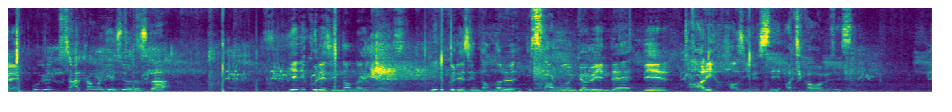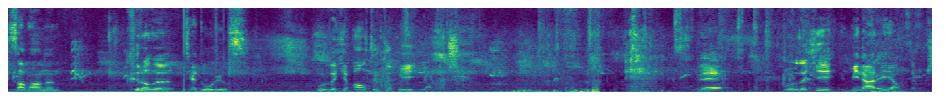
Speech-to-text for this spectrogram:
Evet bugün Serkan'la geziyoruz da Yedi Kule zindanlarındayız. Yedi Kule zindanları İstanbul'un göbeğinde bir tarih hazinesi, açık hava müzesi. Zamanın kralı Theodorius buradaki altın kapıyı yapmış. Ve buradaki minareyi yaptırmış.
